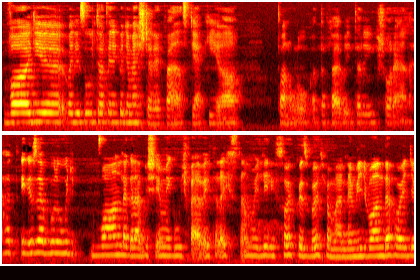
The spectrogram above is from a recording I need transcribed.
vagy, vagy ez úgy történik, hogy a mesterek választják ki a tanulókat a felvételi során? Hát igazából úgy van, legalábbis én még úgy felvételeztem, hogy Lili szólj közben, hogyha már nem így van, de hogy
